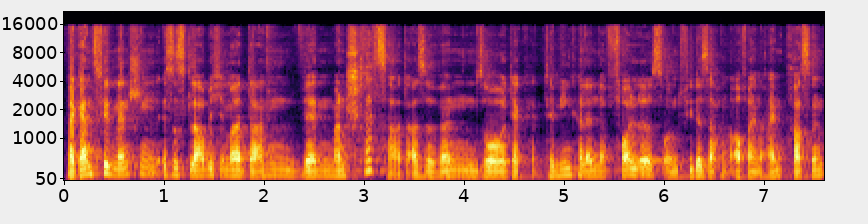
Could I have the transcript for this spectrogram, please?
Bei ganz vielen Menschen ist es, glaube ich, immer dann, wenn man Stress hat. Also wenn so der Terminkalender voll ist und viele Sachen auf einen einprasseln.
